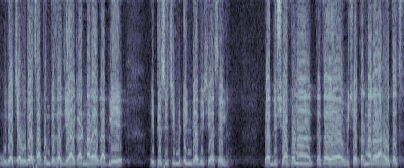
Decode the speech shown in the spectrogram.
उद्याच्या उद्याच आपण त्याचा जी आर काढणार आहेत. आपली ईपीसीची मिटिंग ज्या दिवशी असेल त्या दिवशी आपण त्याचा विषय करणार आहोतच.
